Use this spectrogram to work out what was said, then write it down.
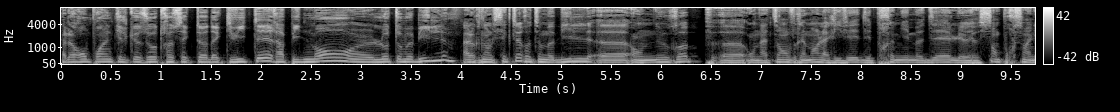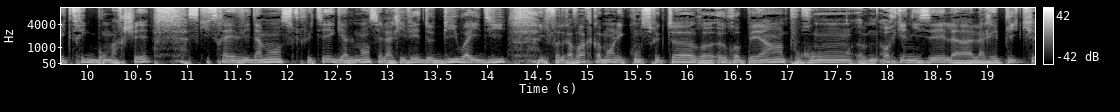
Alors on pointe quelques autres secteurs d'activité rapidement. Euh, l'automobile. Alors dans le secteur automobile, euh, en Europe, on attend vraiment l'arrivée des premiers modèles 100% électriques bon marché. Ce qui serait évidemment scruté également, c'est l'arrivée de BYD. Il faudra voir comment les constructeurs européens pourront organiser la, la réplique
